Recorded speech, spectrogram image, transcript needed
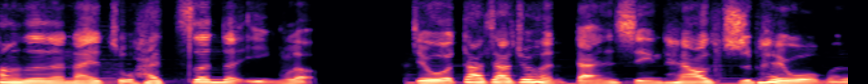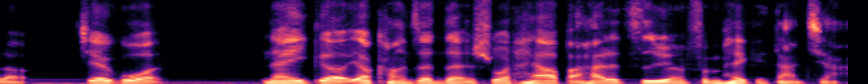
抗争的那一组还真的赢了。结果大家就很担心他要支配我们了。结果那一个要抗争的人说，他要把他的资源分配给大家。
